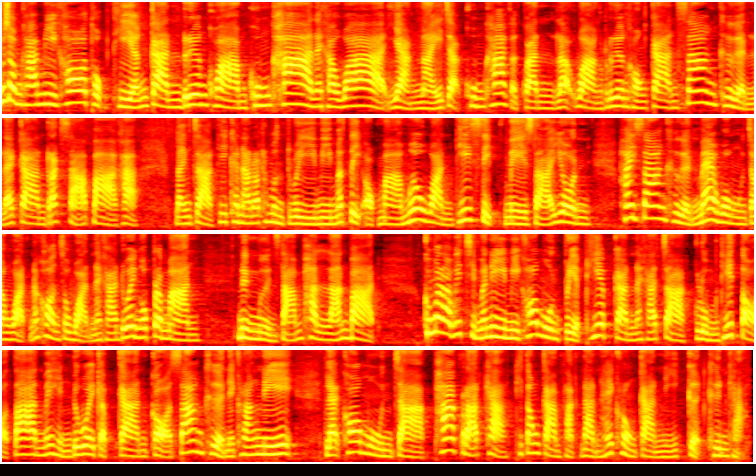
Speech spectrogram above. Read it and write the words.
คุณผู้ชมคะมีข้อถกเถียงกันเรื่องความคุ้มค่านะคะว่าอย่างไหนจะคุ้มค่ากับกันระหว่างเรื่องของการสร้างเขื่อนและการรักษาป่าค่ะ หลังจากที่คณะรัฐมนตรีมีมติออกมาเมื่อวันที่ 10 เมษายน ให้สร้างเขื่อนแม่วงจังหวัดนครสวรรค์นะคะด้วยงบประมาณ 13,000 ล้านบาท คุณวราวิชชิมณีมีข้อมูลเปรียบเทียบกันนะคะ จากกลุ่มที่ต่อต้านไม่เห็นด้วยกับการก่อสร้างเขื่อนในครั้งนี้ และข้อมูลจากภาครัฐค่ะ ที่ต้องการผลักดันให้โครงการนี้เกิดขึ้นค่ะ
